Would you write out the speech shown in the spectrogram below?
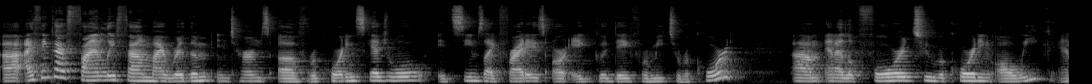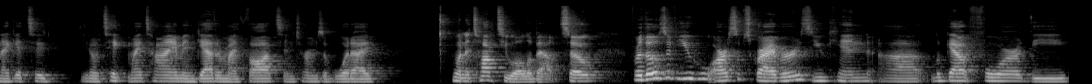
Uh, I think I finally found my rhythm in terms of recording schedule. It seems like Fridays are a good day for me to record. Um, and I look forward to recording all week and I get to, you know, take my time and gather my thoughts in terms of what I want to talk to you all about. So, for those of you who are subscribers, you can uh, look out for the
